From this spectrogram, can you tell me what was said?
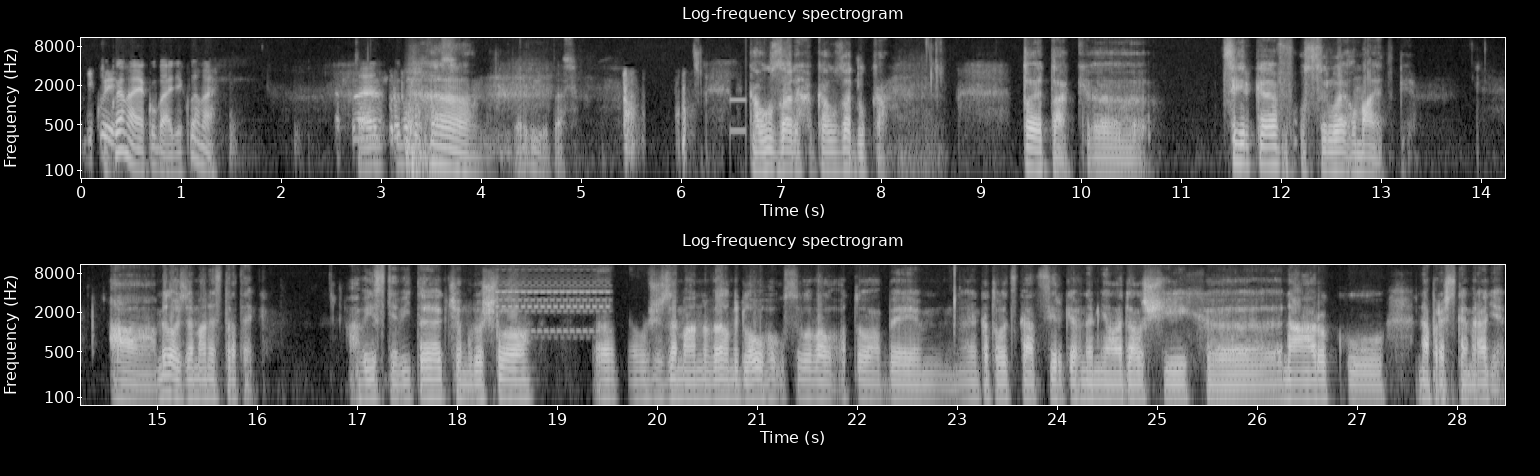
Děkuji. Děkujeme, Jakube, děkujeme. To je dobrý dotaz. Kauza, kauza Duka to je tak. Eh, církev usiluje o majetky. A Miloš Zeman je strateg. A vy jistě víte, k čemu došlo. Eh, už Zeman velmi dlouho usiloval o to, aby mm, katolická církev neměla dalších eh, nároků na Pražském radě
